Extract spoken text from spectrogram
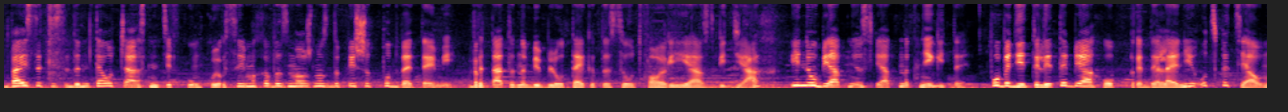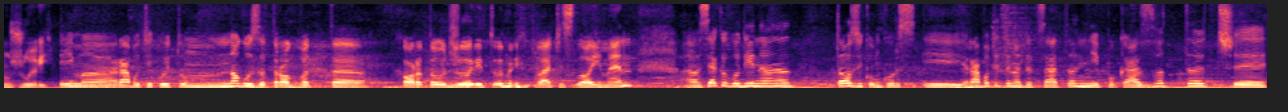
27-те участници в конкурса имаха възможност да пишат по две теми. Вратата на библиотеката се отвори и аз видях и необятния свят на книгите. Победителите бяха определени от специално жури. Има работи, които много затрогват хората от журито, и това число и мен. Всяка година този конкурс и работите на децата ни показват, че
